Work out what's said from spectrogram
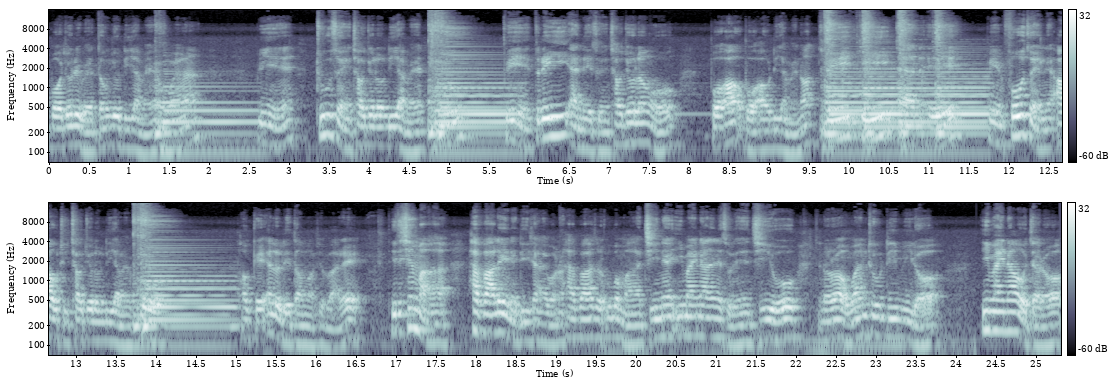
အပေါ်ကျိုးတွေပဲ3ကျိုးတီးရမယ်1ပြီးရင် 2ဆိုရင်6ကျိုးလုံးတီးရမယ်2ပြီးရင်3 and ဆိုရင်6ကျိုးလုံးကိုပေါ်အောက်အပေါ်အောက်တီးရမယ်เนาะ3 E and A ပြီးရင်4ဆိုရင်လည်းအောက်ထိ6ကျိုးလုံးတီးရမယ်4ဟုတ်ကဲ့အဲ့လိုလေးတော့မှာဖြစ်ပါတယ်ဒီတစ်ချင်းမှာ hubber လေးနဲ့တီးထားရပါတော့ hubber ဆိုတော့ဥပမာ G နဲ့ E minor နဲ့ဆိုရင် G ကိုကျွန်တော်တို့က1 2တီးပြီးတော့ E minor ကိုကြတော့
